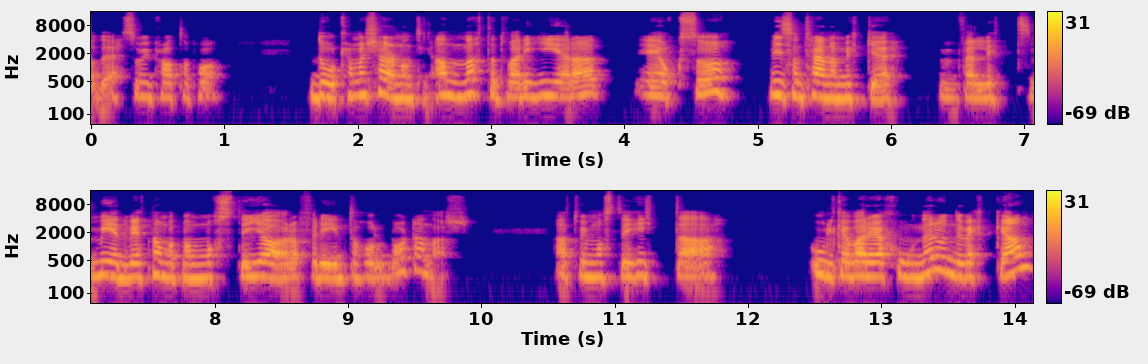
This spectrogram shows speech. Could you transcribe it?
av det, som vi pratar på. Då kan man köra någonting annat. Att variera är också, vi som tränar mycket, väldigt medvetna om att man måste göra för det är inte hållbart annars. Att vi måste hitta olika variationer under veckan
